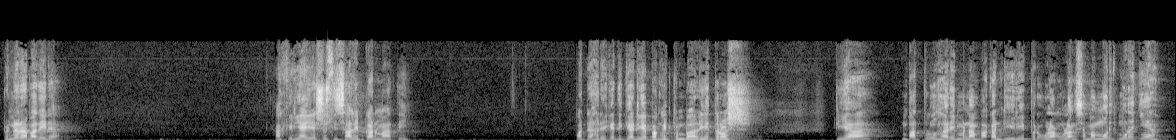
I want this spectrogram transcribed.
Benar apa tidak? Akhirnya Yesus disalibkan mati. Pada hari ketiga dia bangkit kembali terus dia 40 hari menampakkan diri berulang-ulang sama murid-muridnya.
